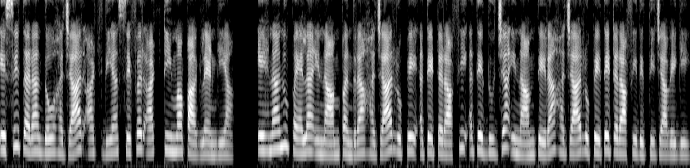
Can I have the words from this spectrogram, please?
ਇਸੇ ਤਰ੍ਹਾਂ 2008 ਦੀਆਂ 08 ਟੀਮਾਂ ਭਾਗ ਲੈਣਗੀਆਂ। ਇਹਨਾਂ ਨੂੰ ਪਹਿਲਾ ਇਨਾਮ 15000 ਰੁਪਏ ਅਤੇ ਟਰਾਫੀ ਅਤੇ ਦੂਜਾ ਇਨਾਮ 13000 ਰੁਪਏ ਤੇ ਟਰਾਫੀ ਦਿੱਤੀ ਜਾਵੇਗੀ।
